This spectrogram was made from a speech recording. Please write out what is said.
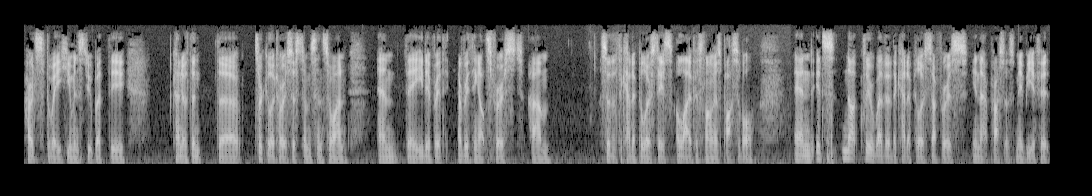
hearts the way humans do, but the kind of the the circulatory systems and so on, and they eat every, everything else first, um, so that the caterpillar stays alive as long as possible. And it's not clear whether the caterpillar suffers in that process. Maybe if it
